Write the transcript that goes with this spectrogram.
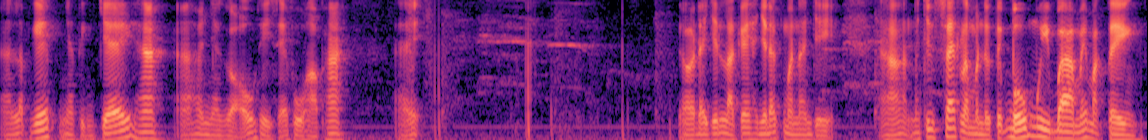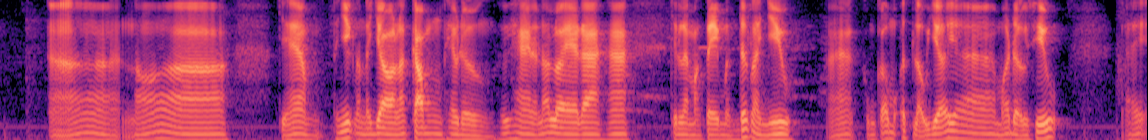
à, lắp ghép nhà tiền chế ha à, nhà gỗ thì sẽ phù hợp ha Đấy. rồi đây chính là cái nhà đất mình anh chị à, nó chính xác là mình được tới 43 mấy mặt tiền à, nó à, chị thấy không thứ nhất là nó do nó cong theo đường thứ hai là nó loe ra ha. Cho là mặt tiền mình rất là nhiều à, cũng có một ít lộ giới à, mở đường xíu. Đấy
